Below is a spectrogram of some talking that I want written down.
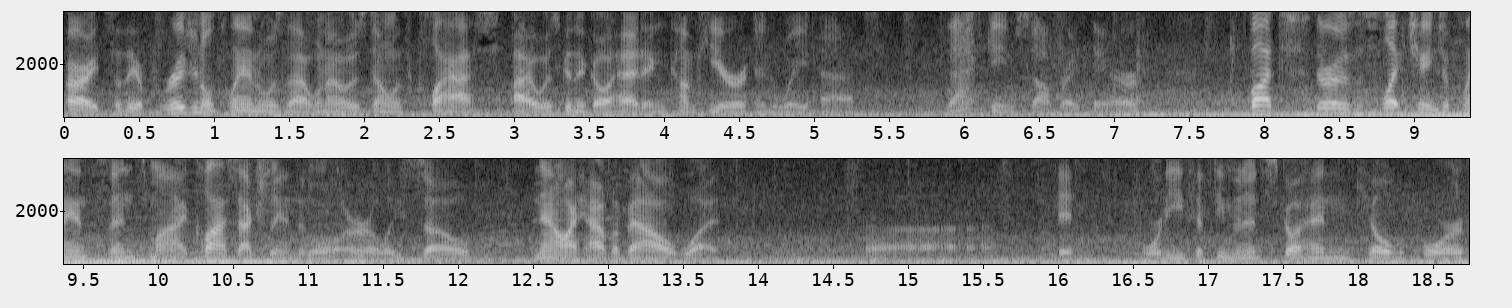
Alright, so the original plan was that when I was done with class, I was going to go ahead and come here and wait at that GameStop right there. But there was a slight change of plans since my class actually ended a little early, so now I have about, what, uh, 40, 50 minutes to go ahead and kill before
